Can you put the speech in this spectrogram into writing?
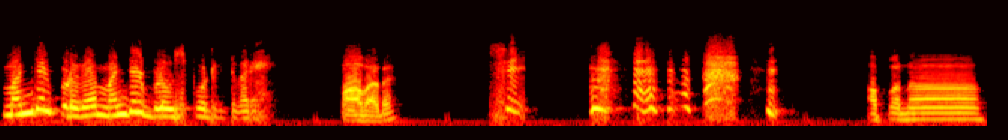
மஞ்சள் புடவை மஞ்சள் பிளவுஸ் போட்டுக்கிட்டு வரேன். பாவாடை? சீ. அப்ப நான்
